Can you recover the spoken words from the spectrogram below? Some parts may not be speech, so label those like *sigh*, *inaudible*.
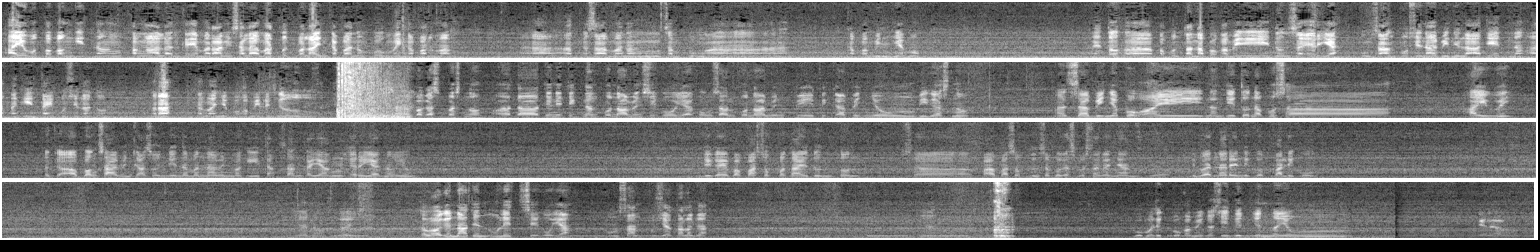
Ayaw magpabanggit ng pangalan kaya maraming salamat. Pagpalain ka pa ng pong may kapal ma'am. Ah, at kasama ng 10 ah, kapamilya mo. Ito, ah, papunta na po kami doon sa area kung saan po sinabi nila Ate Edna at naghihintay po sila doon. Tara, samahan niyo po kami. Let's go! Sa Bagasbas, no? At ah, tinitignan po namin si Kuya kung saan po namin pipick upin yung bigas, no? At sabi niya po ay nandito na po sa highway. Nag-aabang sa amin kaso hindi naman namin makita saan kayang area na yun. Hindi kaya papasok pa tayo doon, Tol? Sa papasok doon sa Bagasbas na ganyan. Yeah. Diba narinig ko paliko. Yan o guys. Tawagan natin ulit si kuya kung saan po siya talaga. Yan. *coughs* Bumalik po kami kasi dead end na yung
